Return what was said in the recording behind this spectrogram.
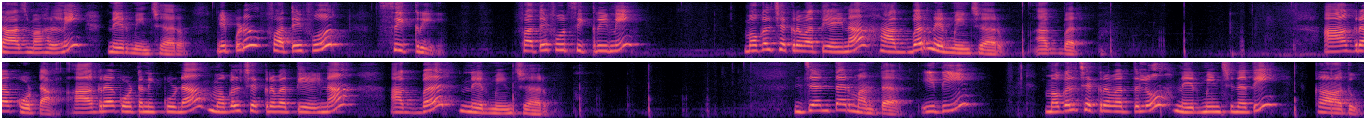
తాజ్మహల్ని నిర్మించారు. ఇప్పుడు ఫతేపూర్ సిక్రీ ఫతేపూర్ సిక్రీని మొఘల్ చక్రవర్తి అయిన అక్బర్ నిర్మించారు. అక్బర్. ఆగ్రా కోట. ఆగ్రా కోటని కూడా మొఘల్ చక్రవర్తి అయిన అక్బర్ నిర్మించారు. జంతర్ మంతర్. ఇది మొఘల్ చక్రవర్తులు నిర్మించినది కాదు.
